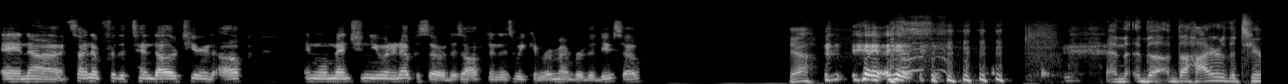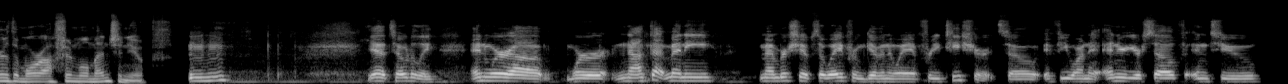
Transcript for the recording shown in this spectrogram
and uh, sign up for the $10 tier and up, and we'll mention you in an episode as often as we can remember to do so. Yeah and the the higher the tier the more often we'll mention you Mm-hmm. Yeah, totally. And we're uh, we're not that many memberships away from giving away a free T-shirt. So if you want to enter yourself into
